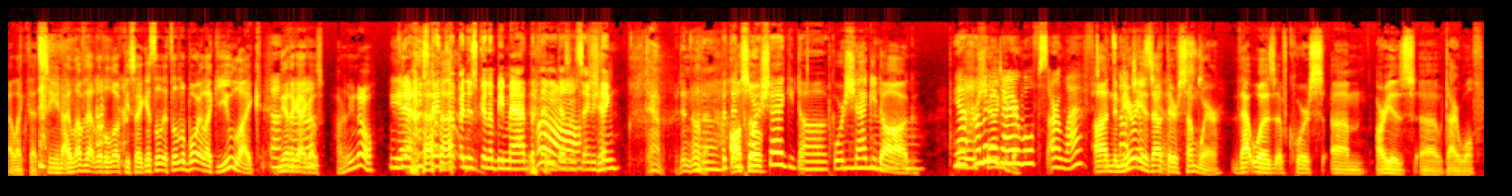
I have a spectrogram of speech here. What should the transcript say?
I like that scene. I love that little look. He's like, it's a, it's a little boy like you like. And the other guy goes, how do you know? Yeah, he stands up and is going to be mad, but then he doesn't say anything. Damn, I didn't know that. But then also, poor Shaggy Dog. poor Shaggy Dog. Yeah, how many Shaggy dire Dog. wolves are left? Uh, It's not Nymeria just is out there Ghost. somewhere. That was, of course, um, Arya's uh, direwolf,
